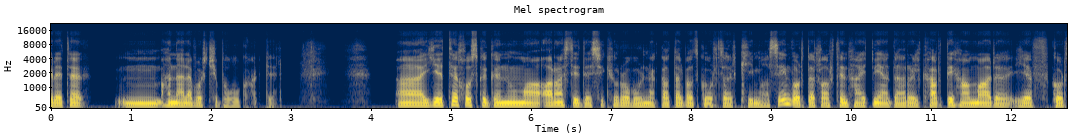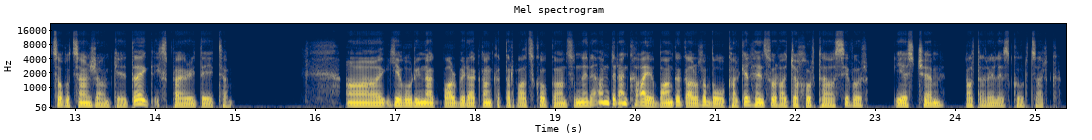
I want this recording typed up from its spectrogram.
գրեթե հնարավոր չի բողոքարկել։ Եթե խոսքը գնում է առանց secure-ով օրինակ կատարված գործարքի մասին, որտեղ արդեն հայտնի է դարել քարտի համարը եւ գործողության ժամկետը, expiry date-ը, եւ օրինակ բարբերական կտրվածքով կանցումները, ամ դրանք այո, բանկը կարող է բողոքարկել հենց որ հաճախորդը ասի, որ ես չեմ կատարել այս գործարքը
